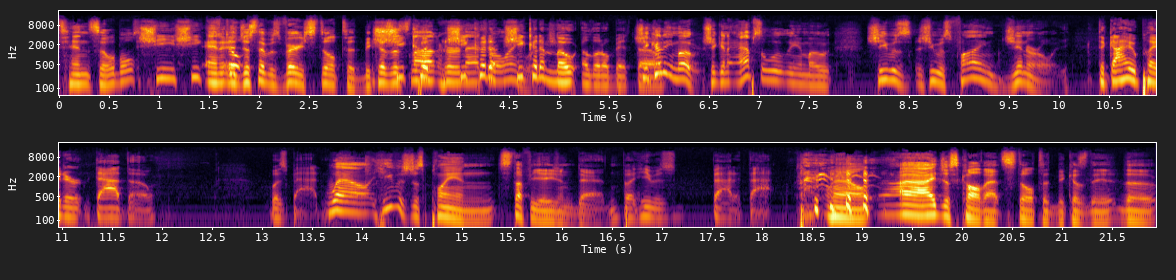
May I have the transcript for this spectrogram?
10 syllables? She she and still, it just it was very stilted because it's not could, her she natural could she could emote a little bit. Though. she could emote. She can absolutely emote. She was she was fine generally. The guy who played her dad though was bad, well he was just playing stuffy asian dad. But he was bad at that. Well I, I just call that stilted because the the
